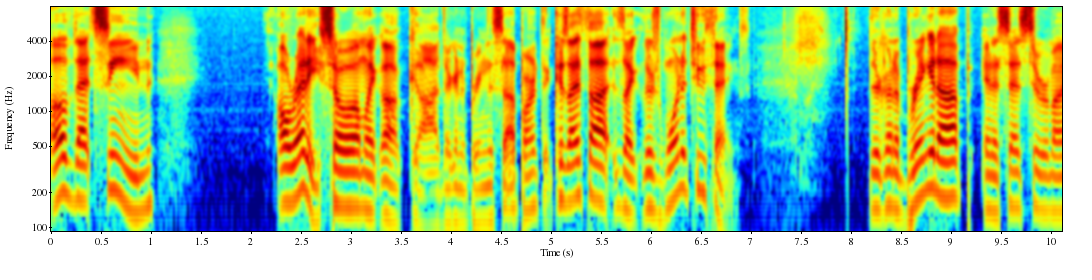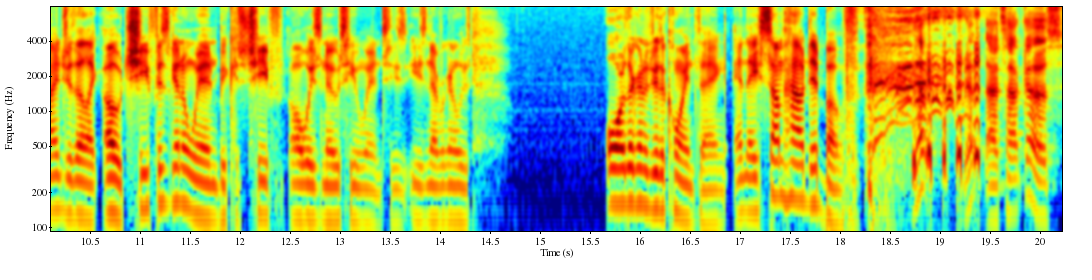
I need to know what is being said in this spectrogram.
of that scene already. So I'm like, oh god, they're gonna bring this up, aren't they? Because I thought it's like there's one of two things. They're gonna bring it up in a sense to remind you that like, oh, Chief is gonna win because Chief always knows he wins. He's he's never gonna lose. Or they're gonna do the coin thing, and they somehow did both. yep, yep, that's how it goes.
